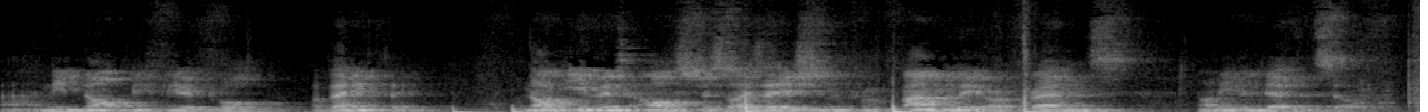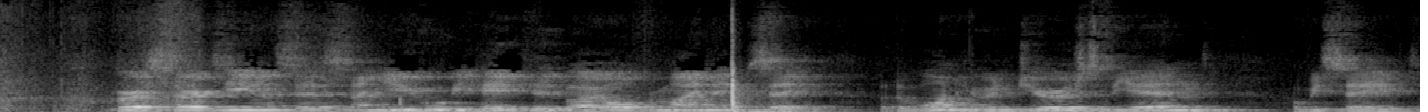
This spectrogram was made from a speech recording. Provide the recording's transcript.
uh, need not be fearful of anything, not even ostracization from family or friends, not even death itself. Verse 13 it says, And you will be hated by all for my name's sake, but the one who endures to the end will be saved.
